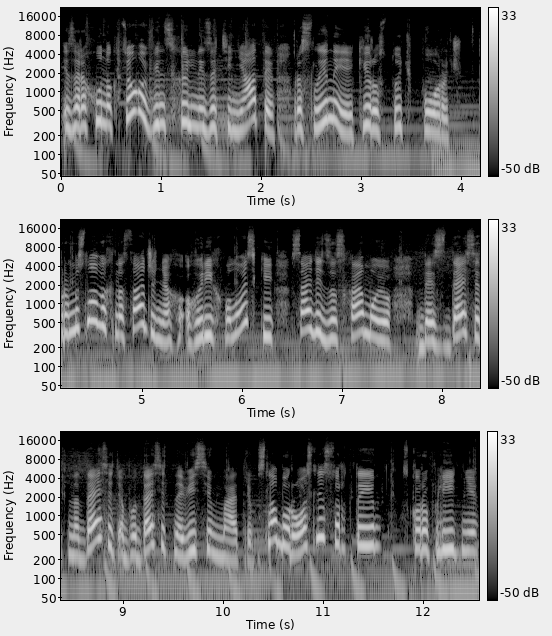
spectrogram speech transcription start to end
і за рахунок цього він схильний затіняти рослини, які ростуть поруч. В промислових насадженнях горіх волоський садять за схемою десь 10 на 10 або 10 на 8 метрів. Слаборослі сорти, скороплідні,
